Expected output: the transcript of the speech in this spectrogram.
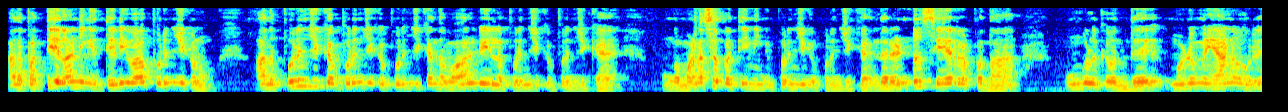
அதை பற்றியெல்லாம் நீங்கள் தெளிவாக புரிஞ்சுக்கணும். அதை புரிஞ்சுக்க புரிஞ்சுக்க புரிஞ்சுக்க அந்த வாழ்வியலை புரிஞ்சுக்க புரிஞ்சுக்க உங்கள் மனசை பற்றி நீங்கள் புரிஞ்சுக்க புரிஞ்சுக்க இந்த ரெண்டும் சேர்றப்ப தான் உங்களுக்கு வந்து முழுமையான ஒரு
